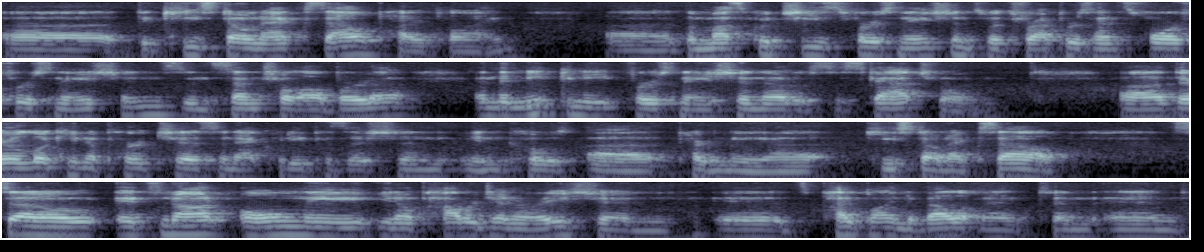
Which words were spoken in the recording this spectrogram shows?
the Keystone XL pipeline. Uh, the Maskwacis First Nations, which represents four First Nations in central Alberta, and the Nekaneet First Nation out of Saskatchewan. Uh, they're looking to purchase an equity position in, uh, pardon me, Keystone XL. So it's not only you know power generation, it's pipeline development, and and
